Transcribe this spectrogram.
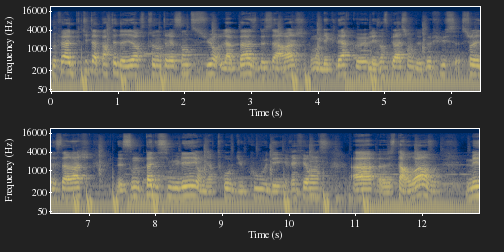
Je peux faire une petite aparté d'ailleurs très intéressante sur la base de Saharash. Bon, il est clair que les inspirations de Dofus sur les de ne sont pas dissimulées. On y retrouve du coup des références à euh, Star Wars, mais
